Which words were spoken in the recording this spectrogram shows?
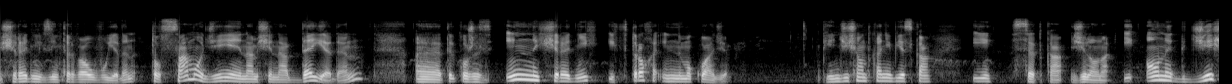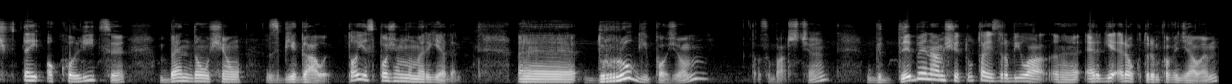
średnich z interwału W1, to samo dzieje nam się na D1, e, tylko że z innych średnich i w trochę innym układzie. 50 niebieska i setka zielona. I one gdzieś w tej okolicy będą się zbiegały. To jest poziom numer jeden. E, drugi poziom, to zobaczcie, gdyby nam się tutaj zrobiła e, RGR, o którym powiedziałem,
